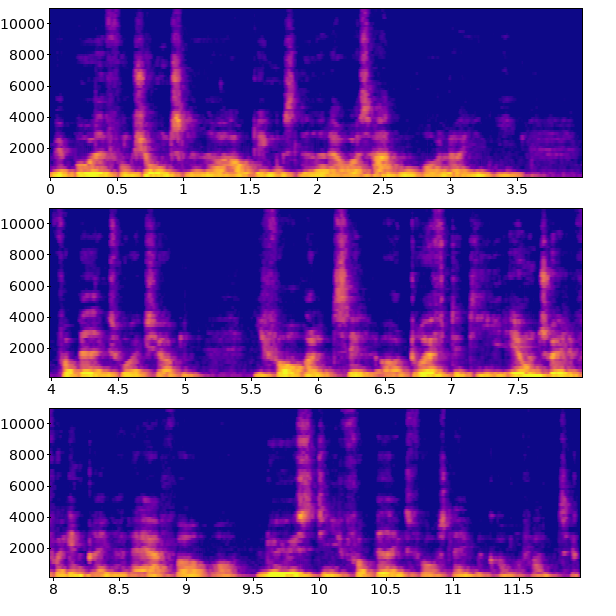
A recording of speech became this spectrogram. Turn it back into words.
med både funktionsledere og afdelingsledere, der også har nogle roller ind i forbedringsworkshoppen i forhold til at drøfte de eventuelle forhindringer, der er for at løse de forbedringsforslag, man kommer frem til.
